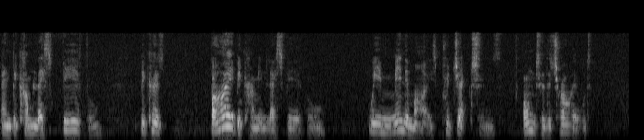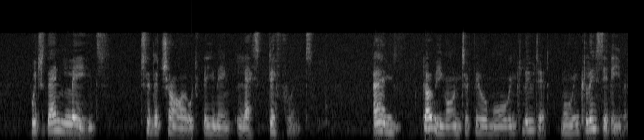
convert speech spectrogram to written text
and become less fearful because by becoming less fearful we minimize projections onto the child, which then leads to the child feeling less different and going on to feel more included, more inclusive even.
